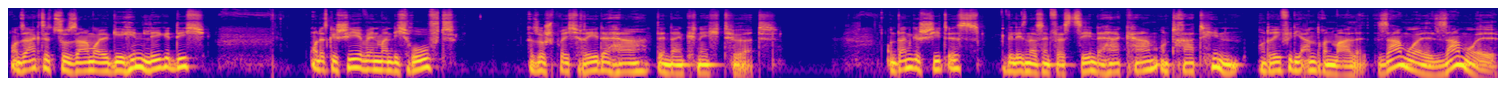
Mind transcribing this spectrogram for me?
Und sagte zu Samuel, geh hin, lege dich und es geschehe, wenn man dich ruft, also sprich, rede Herr, denn dein Knecht hört. Und dann geschieht es, wir lesen das in Vers 10, der Herr kam und trat hin und rief wie die anderen Male, Samuel, Samuel.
